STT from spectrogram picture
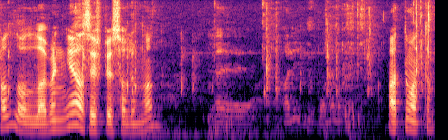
Allah Allah ben niye az FPS alıyorum lan? Attım attım.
